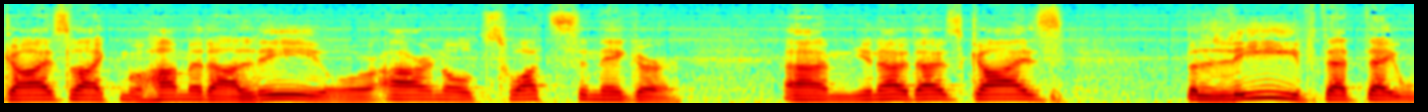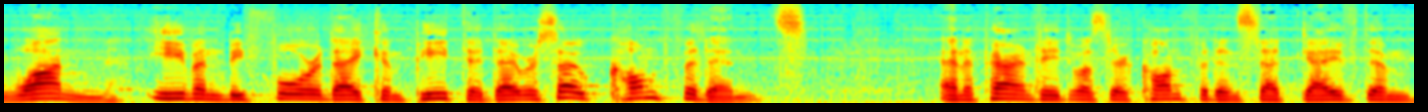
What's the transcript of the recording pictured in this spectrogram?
guys like Muhammad Ali or Arnold Schwarzenegger. Um, you know, those guys believed that they won even before they competed. They were so confident, and apparently it was their confidence that gave them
